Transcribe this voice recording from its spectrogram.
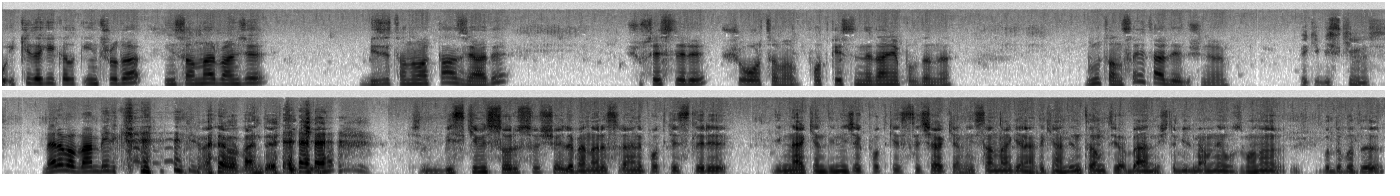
Bu iki dakikalık introda insanlar bence bizi tanımaktan ziyade şu sesleri, şu ortamı, podcast'in neden yapıldığını bunu tanısa yeter diye düşünüyorum. Peki biz kimiz? Merhaba ben Belik. Merhaba ben de öteki. Şimdi biz kimiz sorusu şöyle. Ben ara sıra hani podcastleri dinlerken, dinleyecek podcast seçerken insanlar genelde kendini tanıtıyor. Ben işte bilmem ne uzmanı bıdı bıdı.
